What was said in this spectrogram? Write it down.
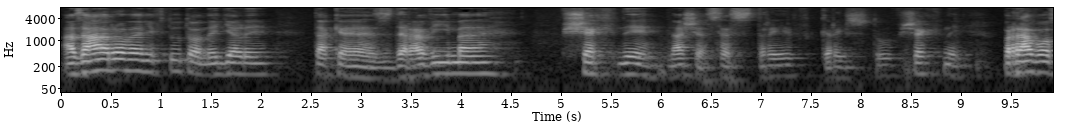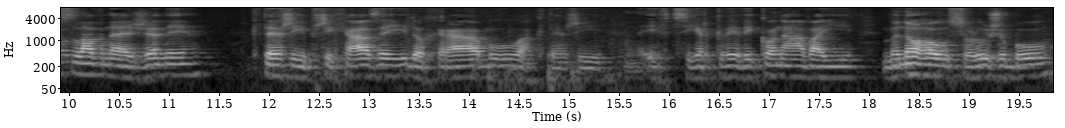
A zároveň v tuto neděli také zdravíme všechny naše sestry v Kristu, všechny pravoslavné ženy, kteří přicházejí do chrámu a kteří i v církvi vykonávají mnohou službu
